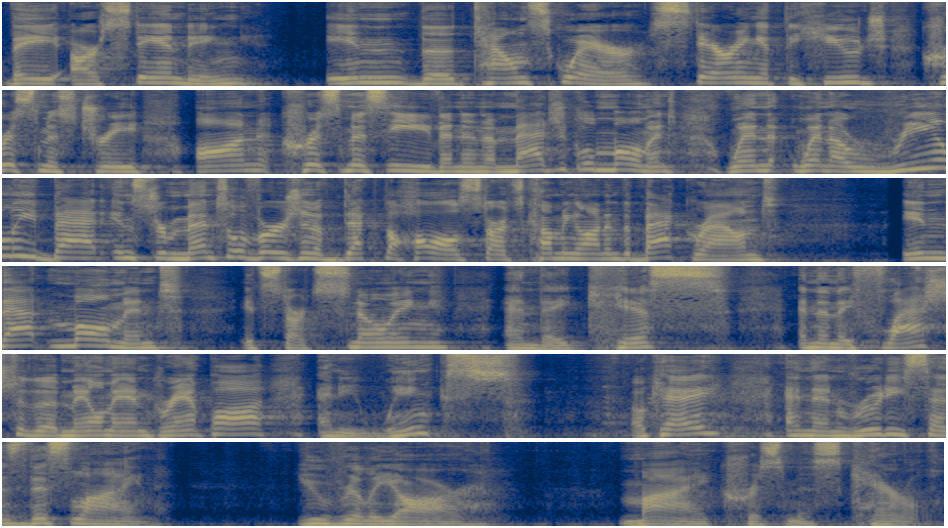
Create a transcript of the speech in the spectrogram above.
They are standing in the town square staring at the huge Christmas tree on Christmas Eve. And in a magical moment, when, when a really bad instrumental version of Deck the Halls starts coming on in the background, in that moment, it starts snowing and they kiss and then they flash to the mailman grandpa and he winks, okay? And then Rudy says this line You really are my Christmas carol.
